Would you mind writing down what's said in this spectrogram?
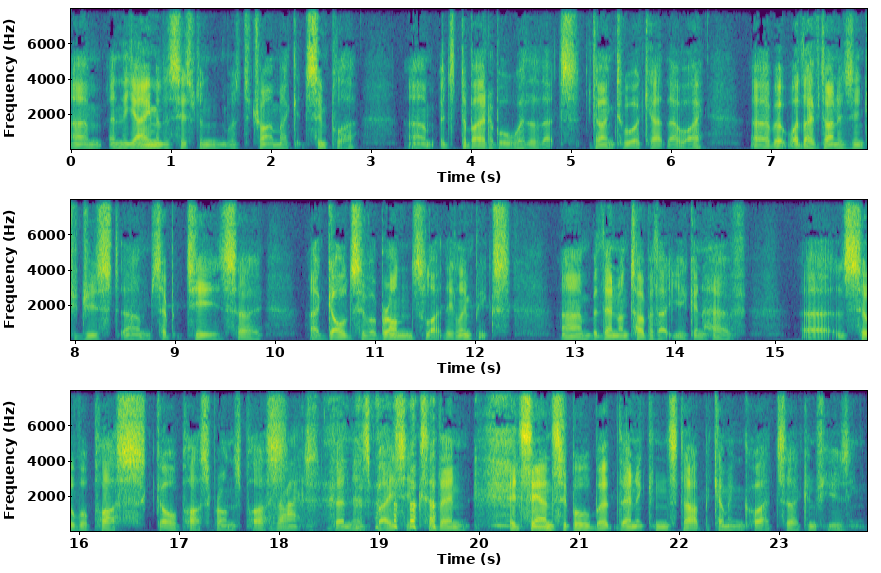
um, and the aim of the system was to try and make it simpler. Um, it's debatable whether that's going to work out that way, uh, but what they've done is introduced um, separate tiers, so uh, gold, silver, bronze, like the Olympics, um, but then on top of that you can have uh, silver plus, gold plus, bronze plus. Right. Then there's basic. so then it sounds simple, but then it can start becoming quite uh, confusing.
